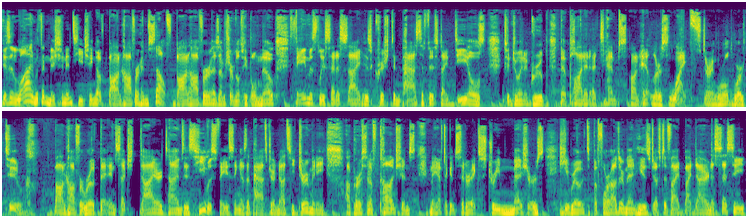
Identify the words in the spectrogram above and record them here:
is in line with the mission and teaching of Bonhoeffer himself. Bonhoeffer, as I'm sure most people know, famously set aside his Christian pacifist ideals to join a group that plotted attempts on Hitler's life during World War II. Bonhoeffer wrote that in such dire times as he was facing as a pastor in Nazi Germany, a person of conscience may have to consider extreme measures. He wrote, Before other men, he is justified by dire necessity.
